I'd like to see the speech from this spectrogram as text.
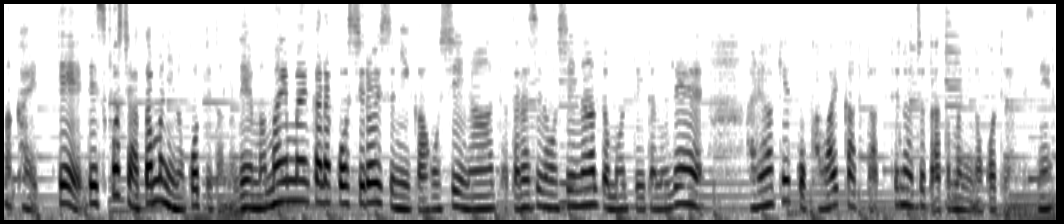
まあ、帰ってで少し頭に残ってたので、まあ、前々からこう白いスニーカー欲しいな新しいの欲しいなと思っていたのであれは結構可愛かったっていうのはちょっと頭に残ってたんですね。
